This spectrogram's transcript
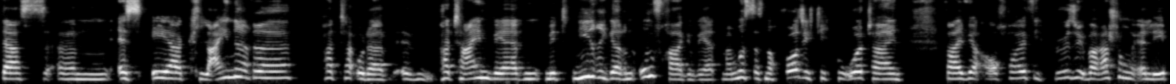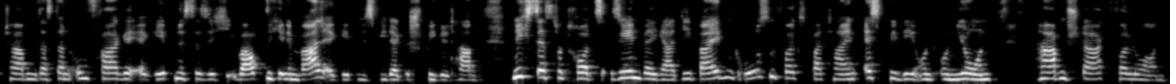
dass ähm, es eher kleinere Partei oder ähm, Parteien werden mit niedrigeren Umfragewerten. Man muss das noch vorsichtig beurteilen, weil wir auch häufig böse Überraschungen erlebt haben, dass dann Umfrageergebnisse sich überhaupt nicht in dem Wahlergebnis wiedergespiegelt haben. Nichtsdestotrotz sehen wir ja, die beiden großen Volksparteien, SPD und Union, haben stark verloren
